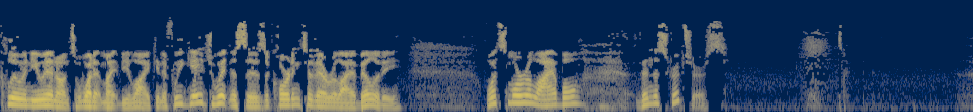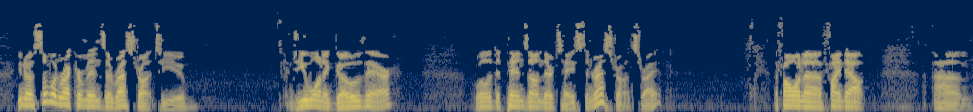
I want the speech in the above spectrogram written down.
cluing you in onto what it might be like. And if we gauge witnesses according to their reliability, what's more reliable than the Scriptures? You know, if someone recommends a restaurant to you, do you want to go there? Well, it depends on their taste in restaurants, right? If I want to find out um,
